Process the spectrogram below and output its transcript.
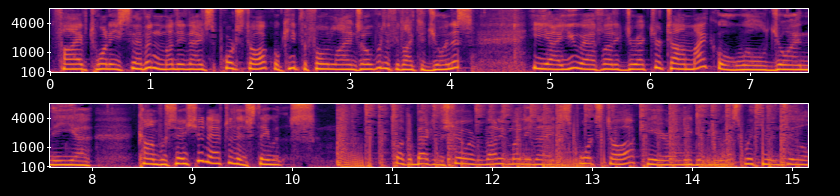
527 Monday Night Sports Talk. We'll keep the phone lines open if you'd like to join us. EIU Athletic Director Tom Michael will join the uh, conversation after this. Stay with us. Welcome back to the show, everybody. Monday Night Sports Talk here on DWS with you until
